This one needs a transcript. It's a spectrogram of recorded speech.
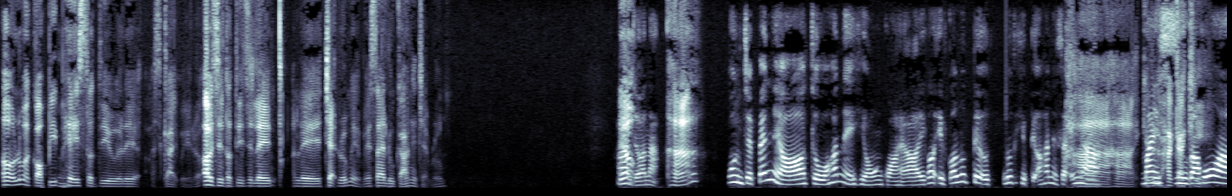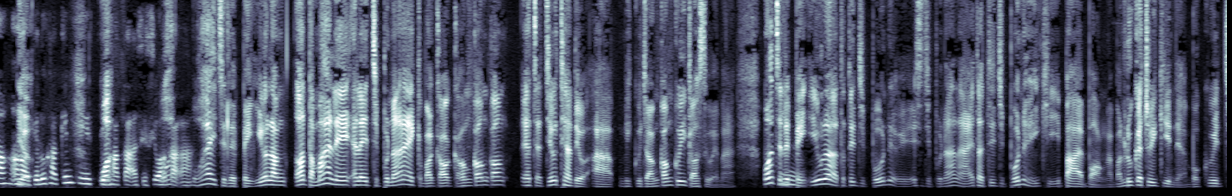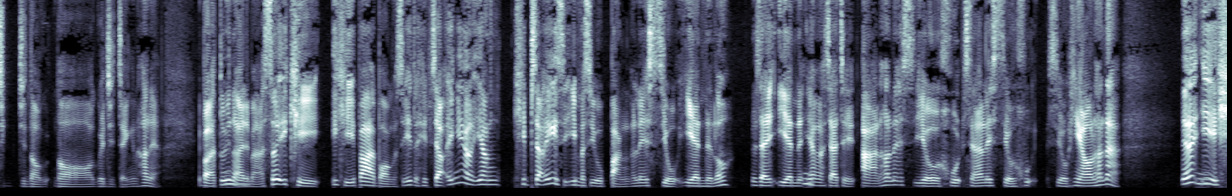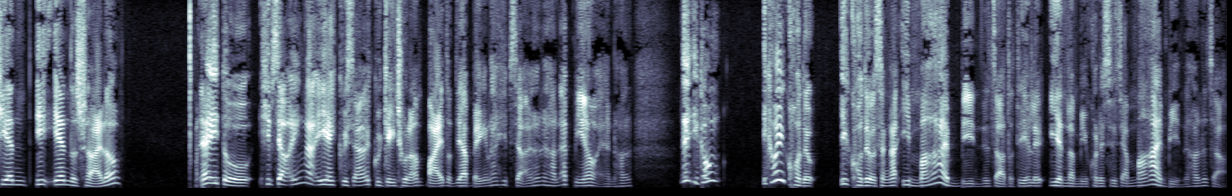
哦，你咪 copy paste 到啲嗰啲 Skype 咯，啊，是到啲即系你 chat room 咪使录紧嘅 chat room。你咗啦？吓？ 我唔这边哦，做肯定向挂啊！如果如果你掉你翕掉肯定实应啊，咪笑㗎好啊！啊，叫你较紧啲笑下格是笑下格啊！我系一个朋友人，我特晚你你日本人咁讲讲讲讲，诶就只听到啊，咪古长讲鬼故事嘅嘛。我一个朋友啦，到啲日本嘅，是日本人嚟，到啲日本嘅去一百磅啊，把录个最近啊，冇几一两两个月整下呢。 一百对来的嘛，所以一起一起一百磅是一个翕小影样样翕小影是伊嘛是有放咧烧烟的咯，你在烟的样下就啊，然后呢是有火，现在咧烧火烧香啦呐，然后伊烟伊烟就出来咯，然后伊就翕小影啦，伊规成规间厝人摆到底下边啦，翕小影然后咧边啊，然后你伊讲伊讲伊看到伊看到成个伊妈嘅面，你知道到底迄个烟入面看到是只妈嘅面，然后你知道。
